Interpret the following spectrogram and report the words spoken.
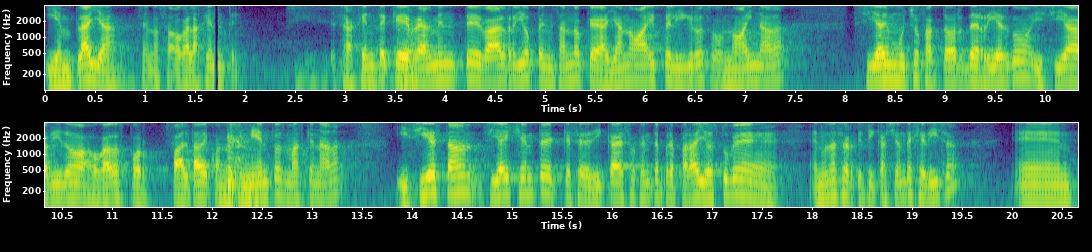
y en playa se nos ahoga la gente. Esa gente que realmente va al río pensando que allá no hay peligros o no hay nada sí hay mucho factor de riesgo y sí ha habido ahogados por falta de conocimientos más que nada. Y sí están, sí hay gente que se dedica a eso, gente preparada. Yo estuve en una certificación de GEDISA en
